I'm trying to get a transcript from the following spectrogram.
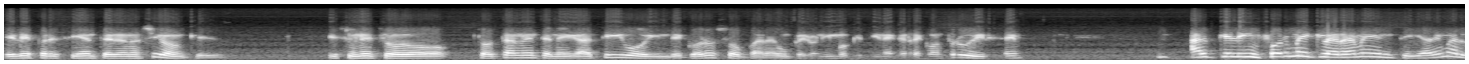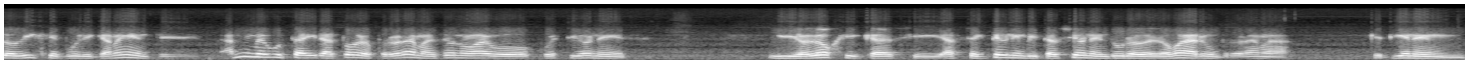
el expresidente de la Nación, que es un hecho totalmente negativo e indecoroso para un peronismo que tiene que reconstruirse, al que le informé claramente y además lo dije públicamente. A mí me gusta ir a todos los programas, yo no hago cuestiones ideológicas y acepté una invitación en Duro de Domar, un programa que tienen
